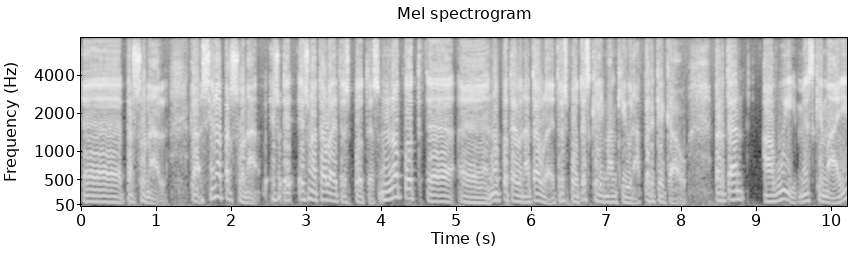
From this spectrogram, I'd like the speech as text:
eh, personal. Clar, si una persona és, és una taula de tres potes, no pot, eh, eh, no pot haver una taula de tres potes que li manqui una, perquè cau. Per tant, avui, més que mai,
